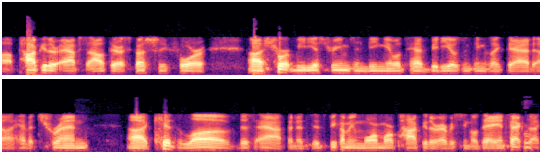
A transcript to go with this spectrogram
uh, popular apps out there, especially for uh, short media streams and being able to have videos and things like that, uh, have it trend. uh, kids love this app, and it's it's becoming more and more popular every single day. In fact, uh,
